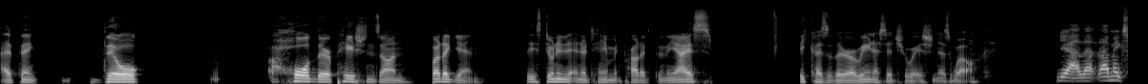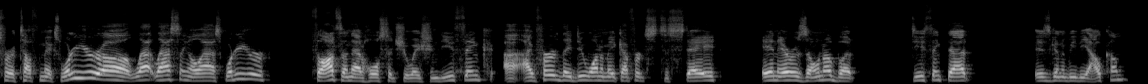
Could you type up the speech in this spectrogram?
I think they'll hold their patience on. But again, they still need an entertainment product in the ice because of their arena situation as well. Yeah, that, that makes for a tough mix. What are your uh, last thing I'll ask? What are your thoughts on that whole situation? Do you think uh, I've heard they do want to make efforts to stay in Arizona, but do you think that is going to be the outcome?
